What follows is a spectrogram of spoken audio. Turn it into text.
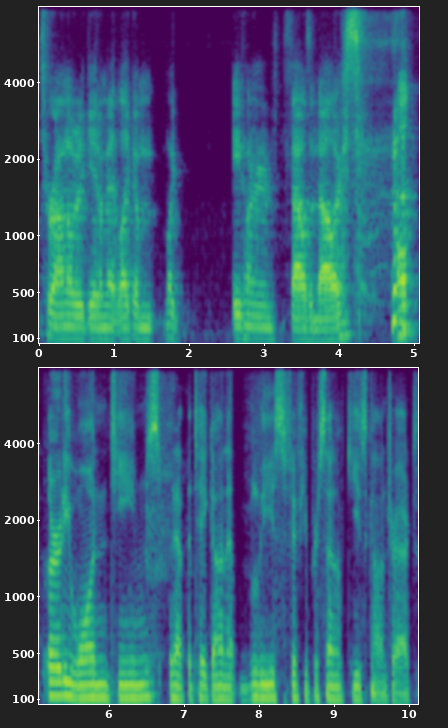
Toronto to get him at like a like eight hundred thousand dollars. all 31 teams would have to take on at least 50% of Keith's contract.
